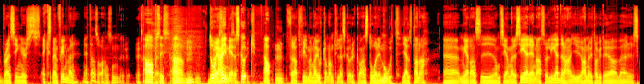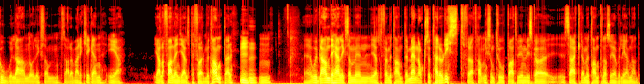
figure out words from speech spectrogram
Brian Singers X-Men-filmer Heter han så? Han som Ja precis. Ja. Ja. Mm. då är han ju mer en skurk. Ja. Mm. För att filmen har gjort honom till en skurk och han står emot hjältarna. Eh, Medan i de senare serierna så leder han ju, han har ju tagit över skolan och liksom så här, verkligen är i alla fall en hjälte för mutanter. Mm. Mm. Mm. Eh, Och ibland är han liksom en hjälte för mutanter men också terrorist för att han liksom tror på att vi, vi ska säkra mutanternas överlevnad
